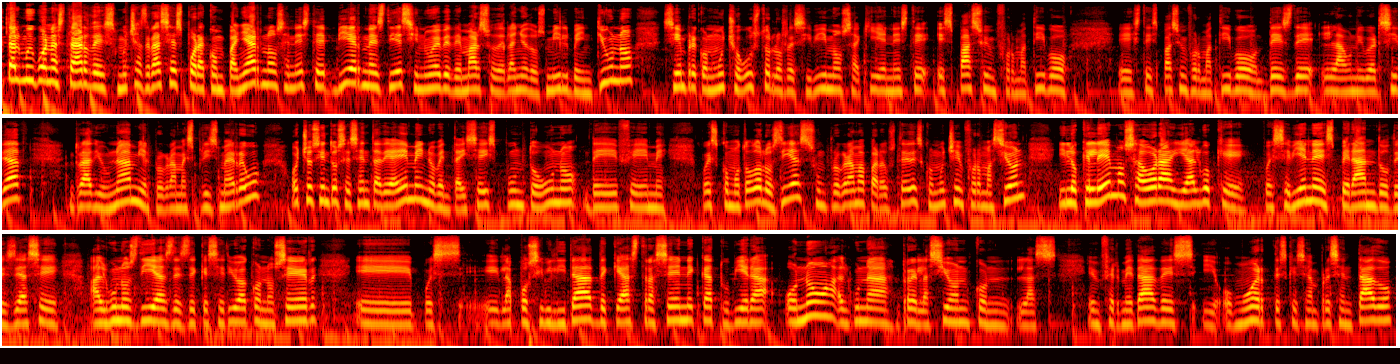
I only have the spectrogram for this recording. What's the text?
¿Qué tal? Muy buenas tardes. Muchas gracias por acompañarnos en este viernes 19 de marzo del año 2021. Siempre con mucho gusto los recibimos aquí en este espacio informativo este espacio informativo desde la Universidad, Radio UNAM y el programa es Prisma RU, 860 de AM y 96.1 de FM. Pues como todos los días, un programa para ustedes con mucha información y lo que leemos ahora y algo que pues se viene esperando desde hace algunos días, desde que se dio a conocer eh, pues eh, la posibilidad de que AstraZeneca tuviera o no alguna relación con las enfermedades y, o muertes que se han presentado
